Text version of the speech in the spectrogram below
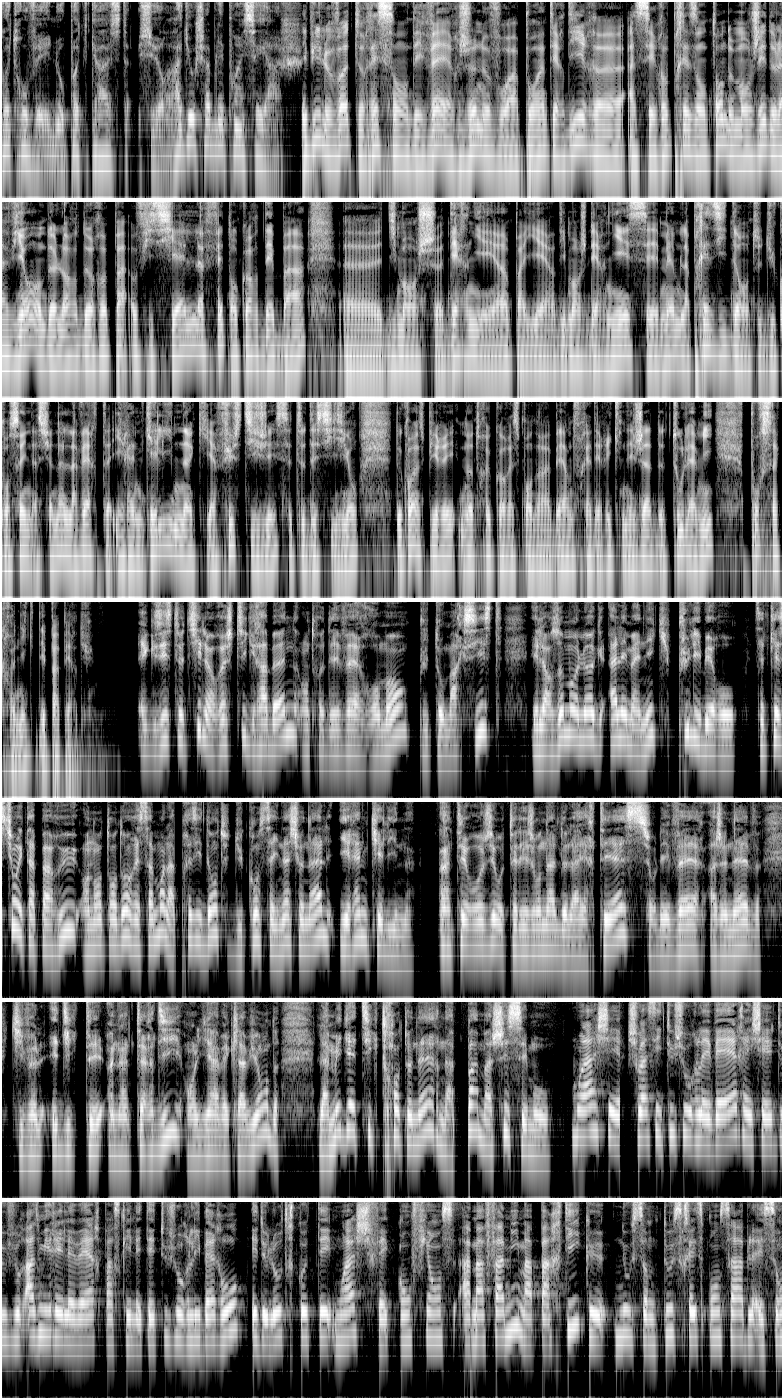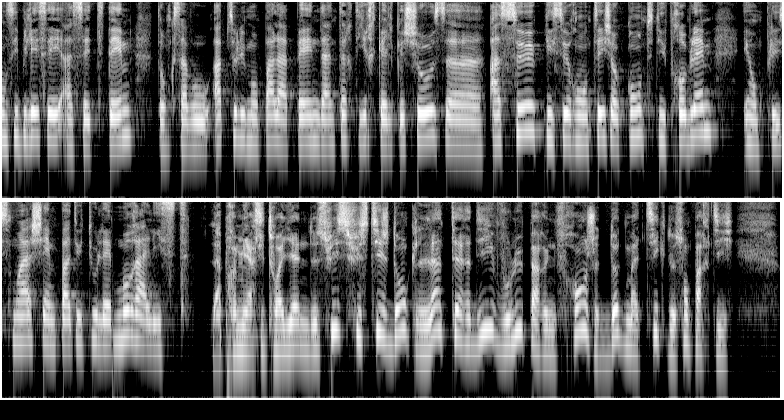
Retrouvez nos podcasts sur radiochablais.ch. Et puis le vote récent des Verts genevois pour interdire euh, à ses représentants de manger de la viande lors de repas officiels fait encore débat. Euh, dimanche dernier, hein, pas hier, dimanche dernier, c'est même la présidente du Conseil national, la verte Irène Kelline, qui a fustigé cette décision. De quoi inspirer notre correspondant à Berne, Frédéric Nejad de Toulami, pour sa chronique des pas perdus. Existe-t-il un Graben entre des Verts romans, plutôt marxistes, et leurs homologues alémaniques, plus libéraux? Cette question est apparue en entendant récemment la présidente du Conseil national, Irène Kelline. Interrogée au téléjournal de la RTS sur les Verts à Genève qui veulent édicter un interdit en lien avec la viande, la médiatique trentenaire n'a pas mâché ses mots. Moi, j'ai choisi toujours les Verts et j'ai toujours admiré les Verts parce qu'ils étaient toujours libéraux. Et de l'autre côté, moi, je fais confiance à ma famille, ma partie, que nous sommes tous responsables et sensibilisés à ce thème. Donc, ça vaut absolument pas la peine d'interdire quelque chose euh, à ceux qui seront déjà compte du problème. Et en plus, moi, j'aime pas du tout les moralistes. La première citoyenne de Suisse fustige donc l'interdit voulu par une frange dogmatique de son parti.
